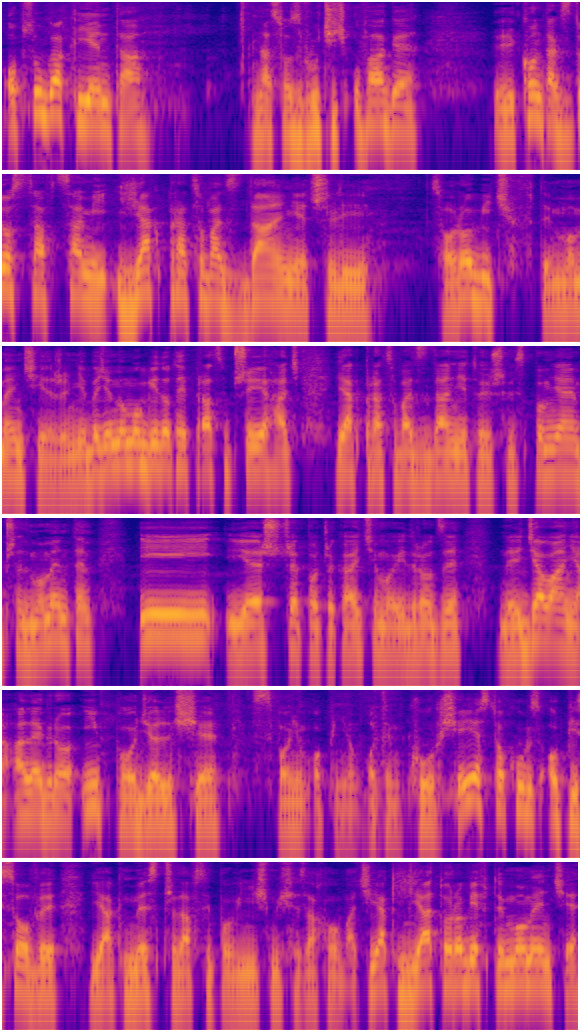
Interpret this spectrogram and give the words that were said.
obsługa klienta, na co zwrócić uwagę, yy, kontakt z dostawcami, jak pracować zdalnie, czyli co robić w tym momencie, jeżeli nie będziemy mogli do tej pracy przyjechać, jak pracować zdalnie, to już wspomniałem przed momentem i jeszcze poczekajcie moi drodzy, działania Allegro i podziel się swoją opinią o tym kursie. Jest to kurs opisowy, jak my sprzedawcy powinniśmy się zachować. Jak ja to robię w tym momencie?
